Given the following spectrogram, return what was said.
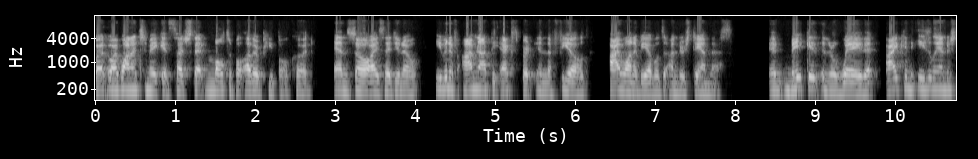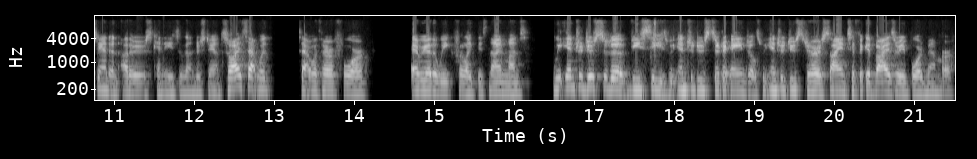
but I wanted to make it such that multiple other people could. And so I said, you know, even if I'm not the expert in the field, I want to be able to understand this and make it in a way that I can easily understand and others can easily understand. So I sat with sat with her for every other week for like these nine months. We introduced her to VCs, we introduced her to angels, we introduced her to her scientific advisory board member.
